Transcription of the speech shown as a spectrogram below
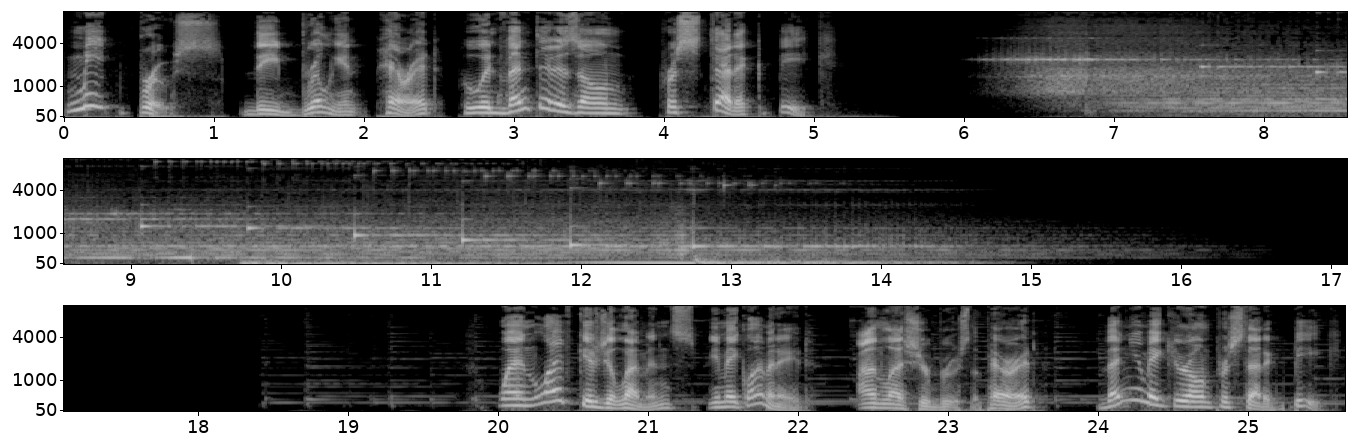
Meet Bruce, the brilliant parrot who invented his own prosthetic beak. When life gives you lemons, you make lemonade. Unless you're Bruce the Parrot, then you make your own prosthetic beak.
